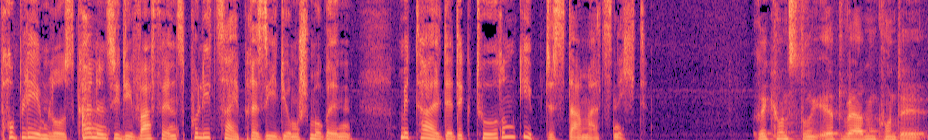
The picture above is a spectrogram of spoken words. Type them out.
Problemlos können sie die Waffe ins Polizeipräsidium schmuggeln. Metalldetektoren gibt es damals nicht. Rekonstruiert werden konnte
